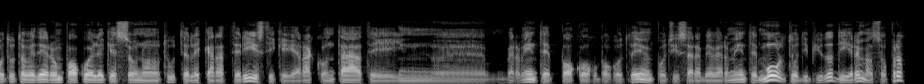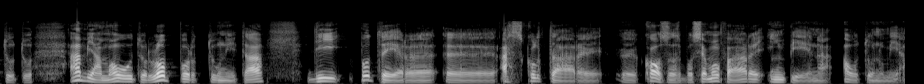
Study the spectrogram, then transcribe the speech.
Potuto vedere un po' quelle che sono tutte le caratteristiche raccontate in eh, veramente poco, poco tempo, ci sarebbe veramente molto di più da dire, ma soprattutto abbiamo avuto l'opportunità di poter eh, ascoltare eh, cosa possiamo fare in piena autonomia.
